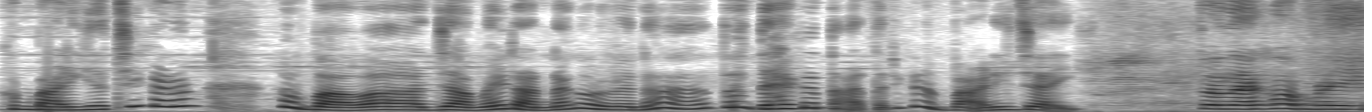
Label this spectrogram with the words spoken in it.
এখন বাড়ি যাচ্ছি, কারণ বাবা জামাই রান্না করবে না? তো দেখো তাড়াতাড়ি করে বাড়ি যাই। তো দেখো আমরা এই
